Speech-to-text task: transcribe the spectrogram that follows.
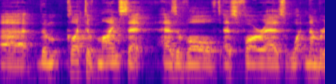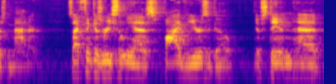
uh, the collective mindset has evolved as far as what numbers matter. So I think as recently as five years ago, if Stanton had,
